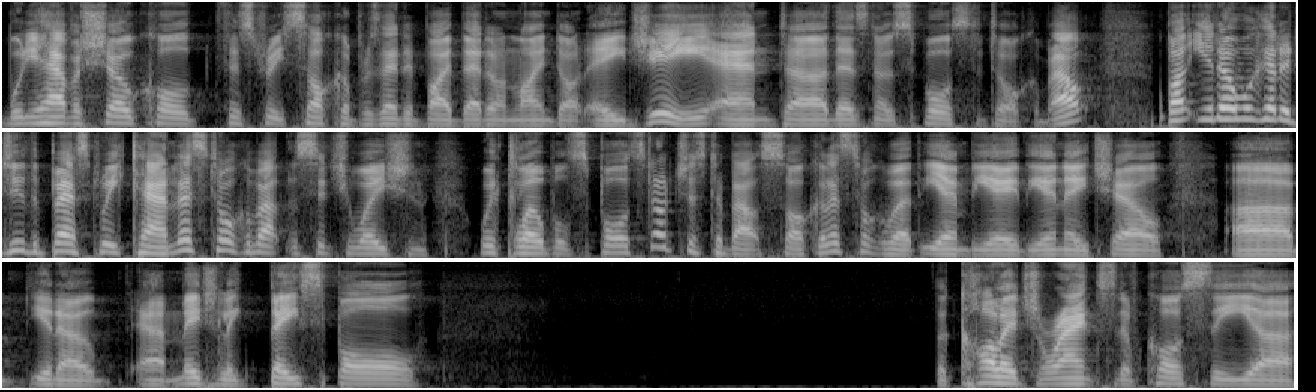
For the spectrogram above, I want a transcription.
when you have a show called Fifth Street Soccer presented by betonline.ag and uh, there's no sports to talk about. But, you know, we're going to do the best we can. Let's talk about the situation with global sports, not just about soccer. Let's talk about the NBA, the NHL, uh, you know, uh, Major League Baseball, the college ranks, and, of course, the uh,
